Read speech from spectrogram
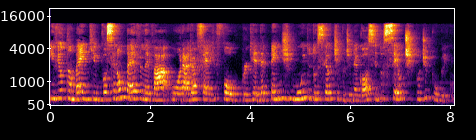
e viu também que você não deve levar o horário a ferro e fogo, porque depende muito do seu tipo de negócio e do seu tipo de público,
